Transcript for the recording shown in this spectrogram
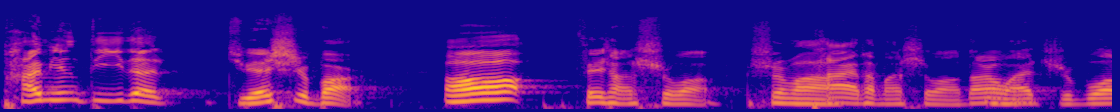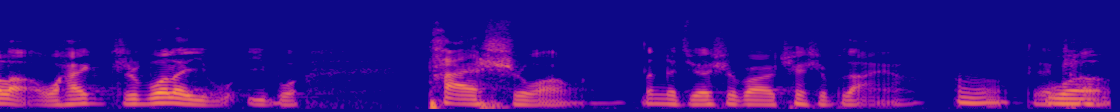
排名第一的爵士 bar，哦，非常失望，是吗？太他妈失望。当然我嗯还直播了，我还直播了一部一波，太失望了。那个爵士 bar 确实不咋样，嗯，这个唱我的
